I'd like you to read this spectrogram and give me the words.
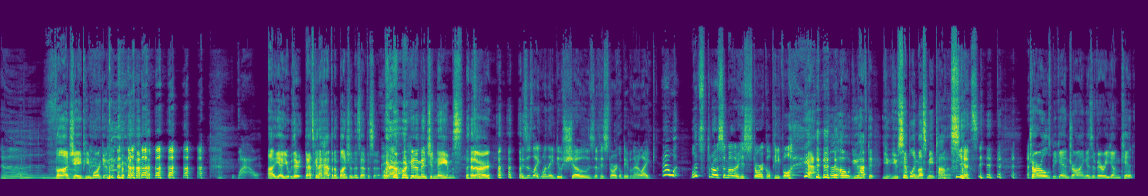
Uh, The JP Morgan. wow. uh, yeah, you, there, that's going to happen a bunch in this episode. We're going to mention names that are. This is like when they do shows of historical people and they're like? Let's throw some other historical people. Yeah. Uh, oh, you have to. You you simply must meet Thomas. yes. Charles began drawing as a very young kid.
